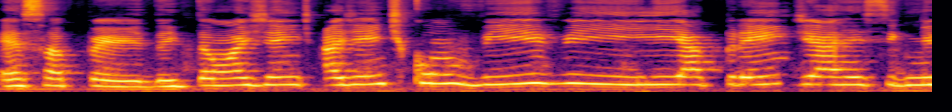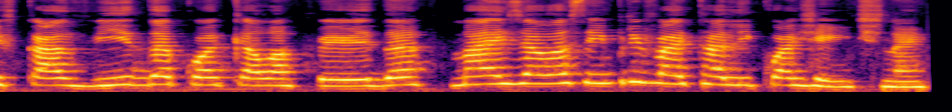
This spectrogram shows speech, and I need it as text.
essa perda. Então a gente, a gente convive e aprende a ressignificar a vida com aquela perda, mas ela sempre vai estar tá ali com a gente, né?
